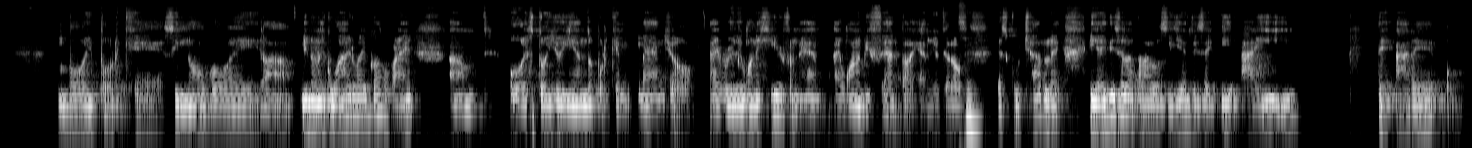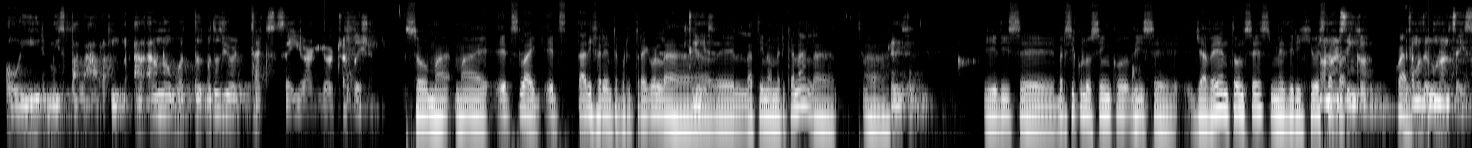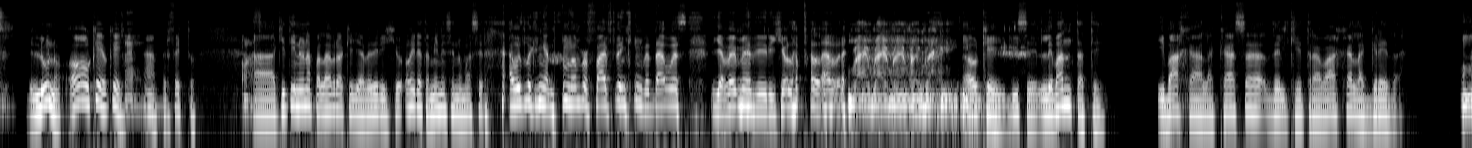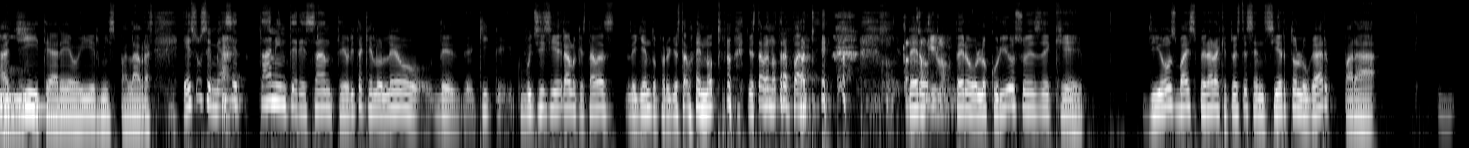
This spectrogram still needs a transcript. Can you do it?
voy porque si no voy, uh, you know, like, why do I go, right? Um, o estoy yo yendo porque, man, yo, I really want to hear from him. I want to be fed by him. Yo quiero sí. escucharle. Y ahí dice la palabra lo siguiente, dice, y ahí te haré oír mis palabras. I, I don't know, what, what does your text say, your, your translation? So my, my it's like it's está diferente porque traigo la de latinoamericana, la uh, ¿Qué dice? Y dice, versículo 5 dice, ya ve entonces me dirigió esta... No, no el 5. ¿Cuál? Estamos del 1 al 6. Del 1. Oh, ok, ok. Sí. Ah, perfecto. Uh, aquí tiene una palabra que Yahvé dirigió. Oiga, también ese nomás era. I was looking at number 5 thinking that that was Yahvé me dirigió la palabra. Right, right, right, right, right. Ok, dice, levántate y baja a la casa del que trabaja la greda. Allí te haré oír mis palabras. Eso se me hace tan interesante. Ahorita que lo leo de, aquí, como si sí, era lo que estabas leyendo, pero yo estaba en otro, yo estaba en otra parte. pero, pero lo curioso es de que Dios va a esperar a que tú estés en cierto lugar para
